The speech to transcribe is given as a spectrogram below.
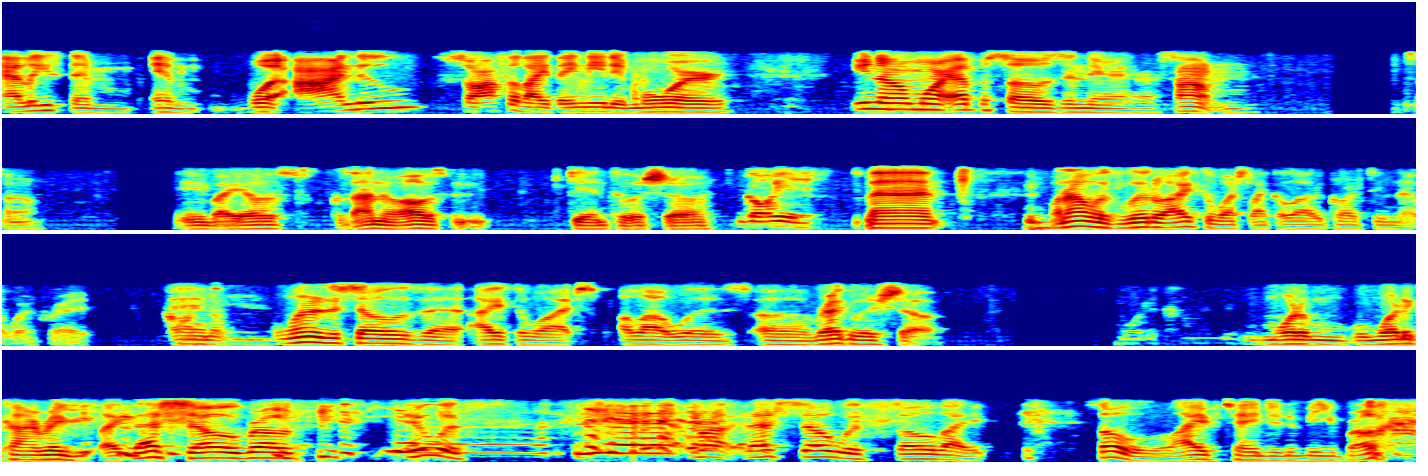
at least in in what I knew. So I feel like they needed more, you know, more episodes in there or something. So Anybody else? Because I know I was gonna get into a show. Go ahead. Man, when I was little, I used to watch like a lot of Cartoon Network, right? And one of the shows that I used to watch a lot was a regular show. Mordecai, Mordecai and Rigby. Like that show, bro. It was yeah, bro. That show was so like so life changing to me, bro.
